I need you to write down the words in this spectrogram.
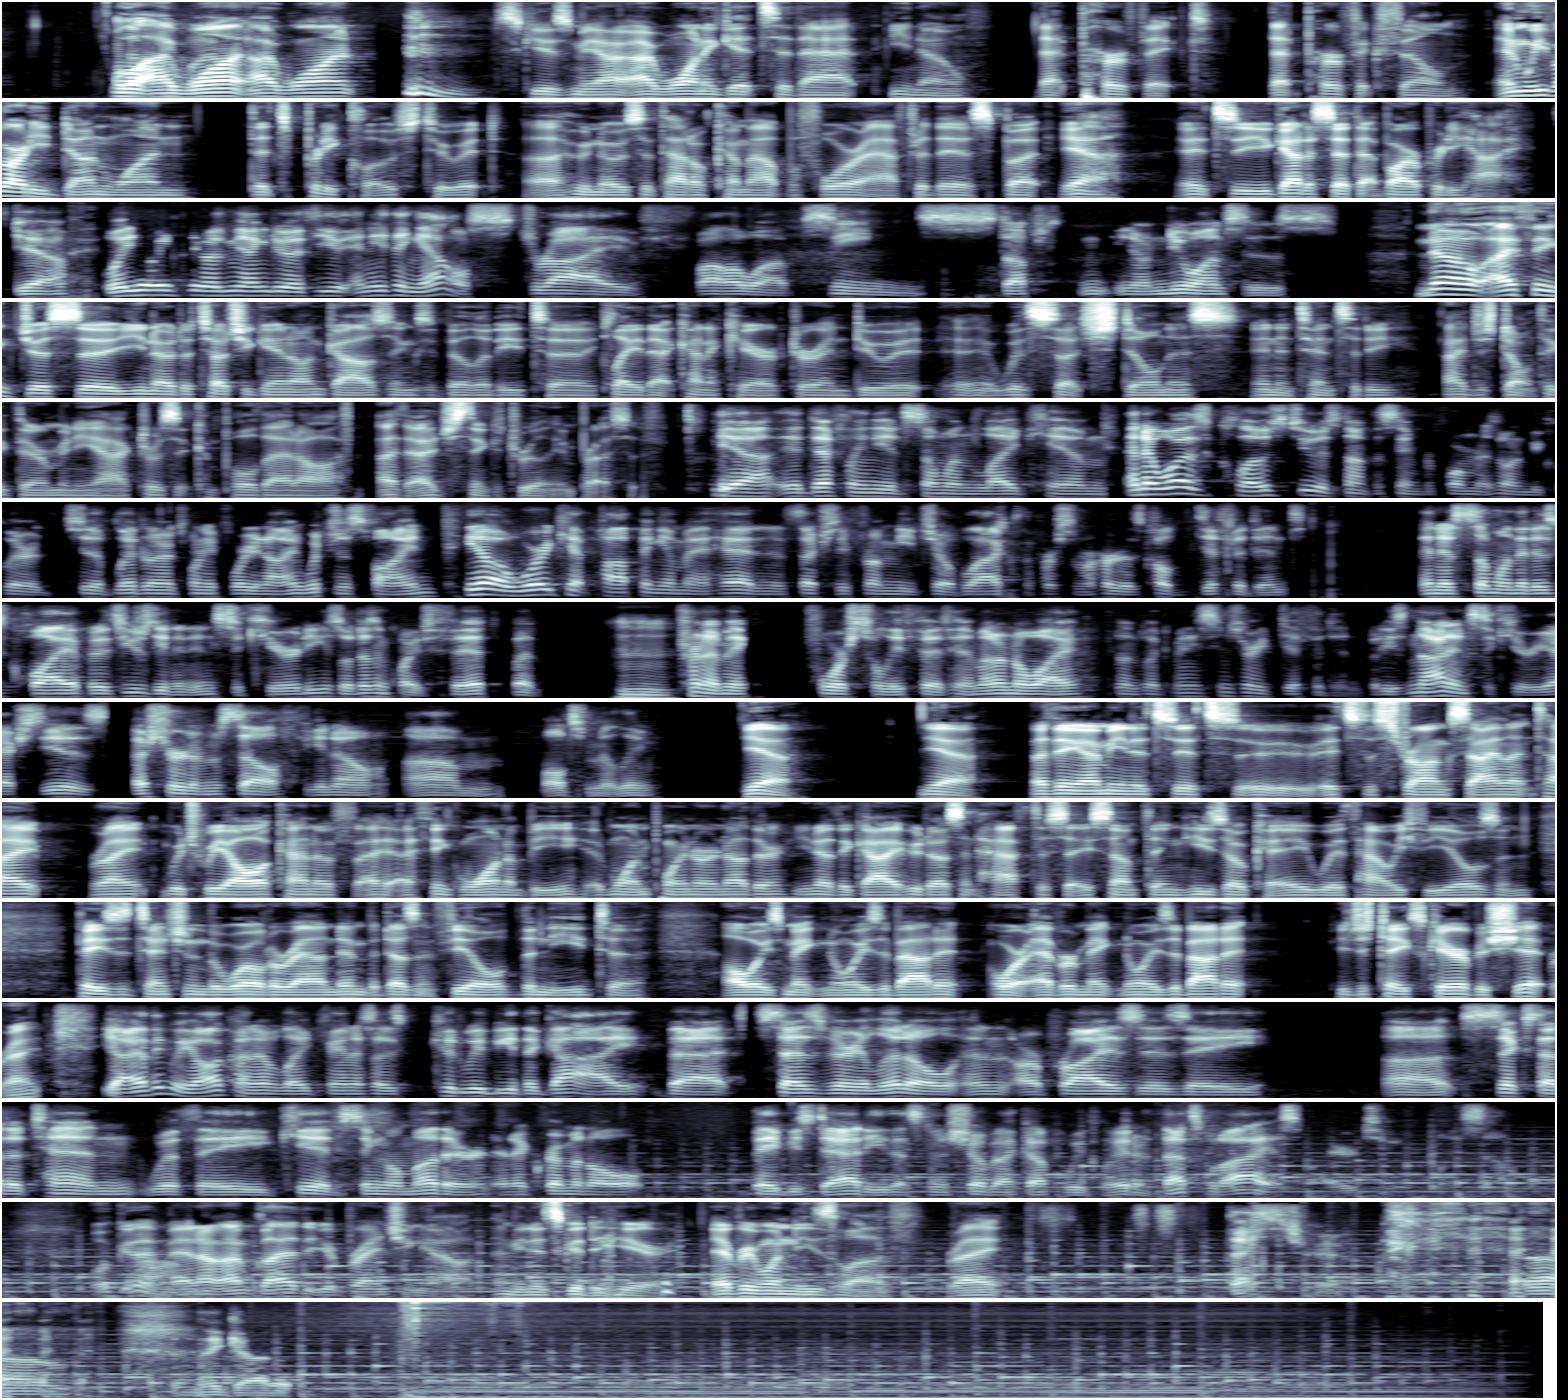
Well, I want, I want, excuse me, I, I want to get to that, you know, that perfect, that perfect film. And we've already done one that's pretty close to it. Uh, who knows if that'll come out before or after this? But yeah, it's you got to set that bar pretty high. Yeah. Well, you do with me. I can do with you. Anything else? Drive, follow up, scenes, stuff. You know, nuances. No, I think just uh, you know to touch again on Gosling's ability to play that kind of character and do it uh, with such stillness and intensity. I just don't think there are many actors that can pull that off. I, I just think it's really impressive. Yeah, it definitely needed someone like him, and it was close to. It's not the same performance. I want to be clear. To Blade Runner 2049, which is fine. You know, a word kept popping in my head, and it's actually from Meet Joe Black. The first time I heard it, it's called diffident, and it's someone that is quiet, but it's usually an insecurity, so it doesn't quite fit. But mm-hmm. trying to make forcefully fit him. I don't know why. I was like, man, he seems very diffident, but he's not insecure. He actually is assured of himself. You know, um, ultimately. Yeah, yeah. I think. I mean, it's it's uh, it's the strong silent type, right? Which we all kind of, I, I think, want to be at one point or another. You know, the guy who doesn't have to say something. He's okay with how he feels and pays attention to the world around him, but doesn't feel the need to always make noise about it or ever make noise about it. He just takes care of his shit, right? Yeah, I think we all kind of like fantasize. Could we be the guy that says very little, and our prize is a uh, six out of ten with a kid, single mother, and a criminal baby's daddy that's going to show back up a week later? That's what I aspire to myself. Well, good, man. I'm glad that you're branching out. I mean, it's good to hear. Everyone needs love, right? That's true. um, and they got it.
